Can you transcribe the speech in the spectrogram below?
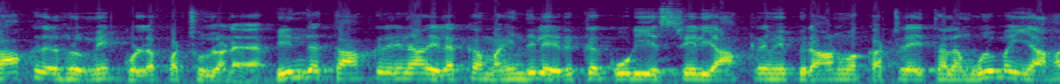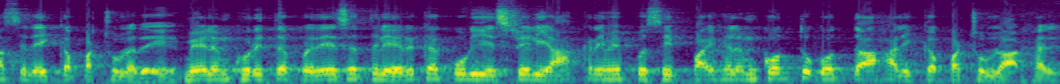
தாக்குதல்களும் மேற்கொள்ளப்பட்டுள்ளன. இந்த தாக்குதலினால் இலக்கம் ஐந்தில் இருக்கக்கூடிய இஸ்ரேல் ஆக்கிரமிப்பு ராணுவ கட்டளை தளம் முழுமையாக சிதைக்கப்பட்டுள்ளது. மேலும் குறித்த பிரதேசத்தில் இருக்கக்கூடிய இஸ்ரேல் ஆக்கிரமிப்பு சிப்பாய்களும் கொத்து கொத்தாக அளிக்கப்பட்டுள்ளார்கள்.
